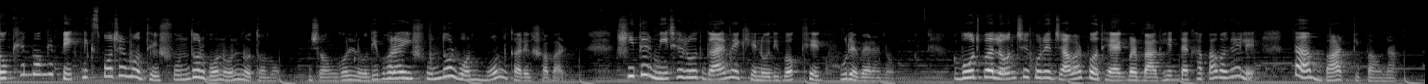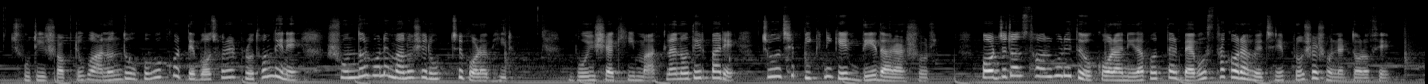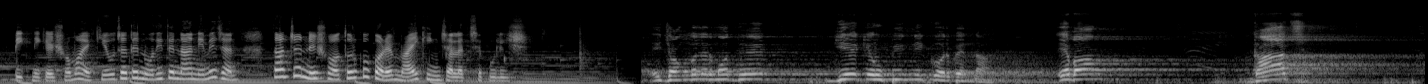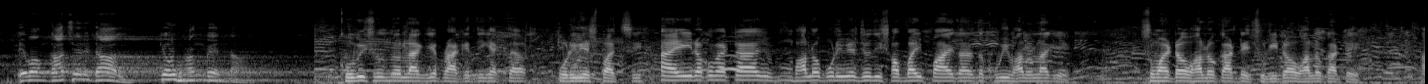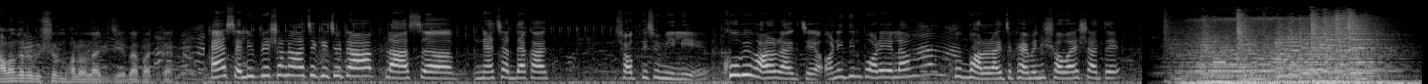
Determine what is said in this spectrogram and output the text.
দক্ষিণবঙ্গে পিকনিক স্পটের মধ্যে সুন্দরবন অন্যতম। জঙ্গল নদী ভরা এই সুন্দরবন মন কাড়ে সবার। শীতের মিঠে রোদ গায়ে মেখে নদীবক্ষে ঘুরে বেড়ানো। বোট বা লঞ্চে করে যাওয়ার পথে একবার বাঘের দেখা পাওয়া গেলে তা বাড়তি পাওনা। ছুটির সবটুকু আনন্দ উপভোগ করতে বছরের প্রথম দিনে সুন্দরবনে মানুষের উপচে পড়া ভিড়। বৈশাখী মাতলা নদীর পারে চলছে পিকনিকের দেদার আসর। পর্যটন স্থলগুলিতেও কড়া নিরাপত্তার ব্যবস্থা করা হয়েছে প্রশাসনের তরফে। পিকনিকের সময় কেউ যাতে নদীতে না নেমে যান তার জন্য সতর্ক করে মাইকিং চালাচ্ছে পুলিশ। এই জঙ্গলের মধ্যে গিয়ে কেউ পিকনিক করবেন না। এবং গাছ এবং গাছের ডাল কেউ ভাঙবেন না। খুবই সুন্দর লাগছে প্রাকৃতিক একটা পরিবেশ পাচ্ছি। হ্যাঁ, এইরকম একটা ভালো পরিবেশ যদি সবাই পায় তাহলে তো খুবই ভালো লাগে। সময়টাও ভালো কাটে ছুটিটাও ভালো কাটে। আমাদেরও ভীষণ ভালো লাগছে ব্যাপারটা। হ্যাঁ সেলিব্রেশনও আছে কিছুটা প্লাস নেচার দেখা সব কিছু মিলিয়ে। খুবই ভালো লাগছে। অনেকদিন পরে এলাম, খুব ভালো লাগছে ফ্যামিলি সবার সাথে।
